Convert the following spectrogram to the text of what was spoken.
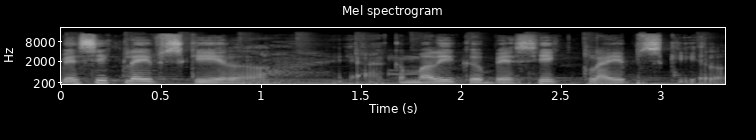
basic life skill. Ya, kembali ke basic life skill.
